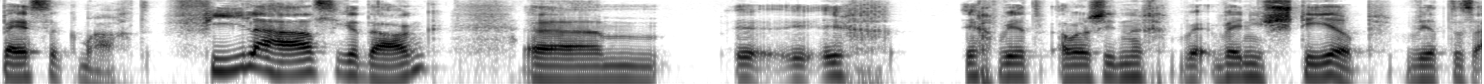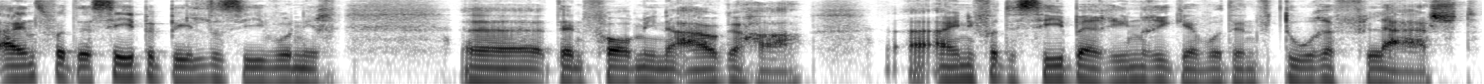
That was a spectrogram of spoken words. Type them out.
besser gemacht. Vielen herzlichen Dank. Ähm, ich, ich werde wahrscheinlich, wenn ich sterbe, wird das eins von den sieben Bilder sein, wo ich äh, dann vor meinen Augen habe. Äh, eine von den sieben Erinnerungen, die dann durchflasht.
